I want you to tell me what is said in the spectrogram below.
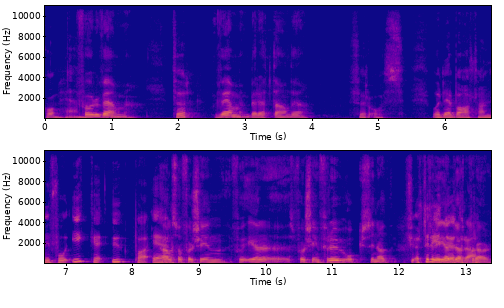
kom hem. För vem? För, Vem berättar han det? för oss. Och det bad han, ni får icke yppa er. Alltså för sin, för, er, för sin fru och sina tre, tre döttrar. döttrar.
